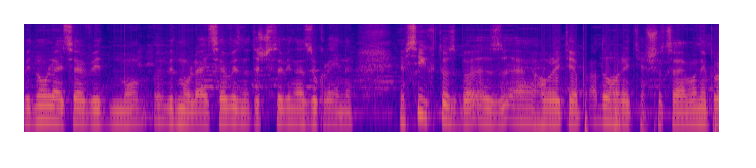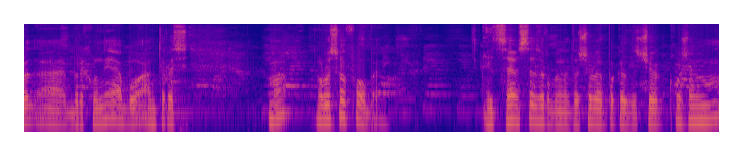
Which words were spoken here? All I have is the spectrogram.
відмовляється відмов- відмовляється визнати, що це війна з України. Всі, хто зб- з- е, говорить правду, говорить, що це вони е, брехуни або антирос... ну, русофоби. І це все зроблено, то щоб показати, що кожен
